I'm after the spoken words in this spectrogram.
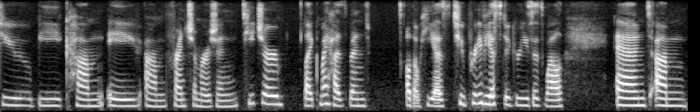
to become a um, French immersion teacher, like my husband, although he has two previous degrees as well. And um,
